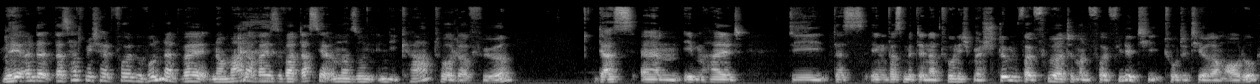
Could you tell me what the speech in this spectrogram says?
Nee, und das, hat mich halt voll gewundert, weil normalerweise war das ja immer so ein Indikator dafür, dass ähm, eben halt die, dass irgendwas mit der Natur nicht mehr stimmt, weil früher hatte man voll viele Ti- tote Tiere am Auto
